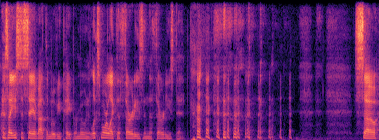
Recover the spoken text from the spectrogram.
As I used to say about the movie Paper Moon, it looks more like the 30s than the 30s did. So,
